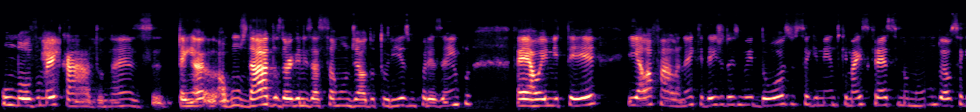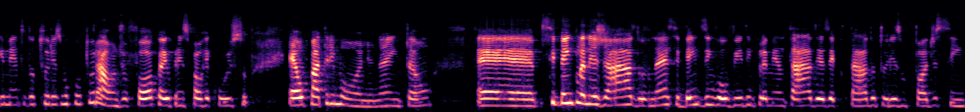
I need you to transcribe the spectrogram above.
um novo mercado, né? Tem alguns dados da Organização Mundial do Turismo, por exemplo, é, a OMT, e ela fala, né, que desde 2012 o segmento que mais cresce no mundo é o segmento do turismo cultural, onde o foco aí o principal recurso é o patrimônio, né? Então, é, se bem planejado, né, se bem desenvolvido, implementado e executado, o turismo pode sim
